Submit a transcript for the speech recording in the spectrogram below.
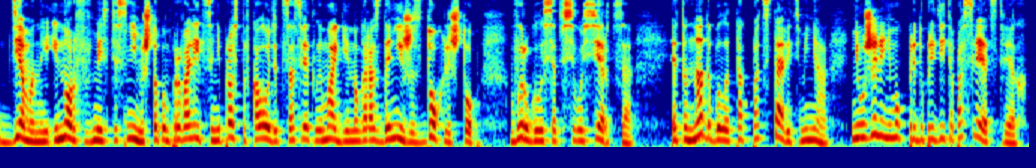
Демоны и Норф вместе с ними, чтоб им провалиться не просто в колодец со светлой магией, но гораздо ниже, сдохли чтоб, выругалась от всего сердца. Это надо было так подставить меня. Неужели не мог предупредить о последствиях?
